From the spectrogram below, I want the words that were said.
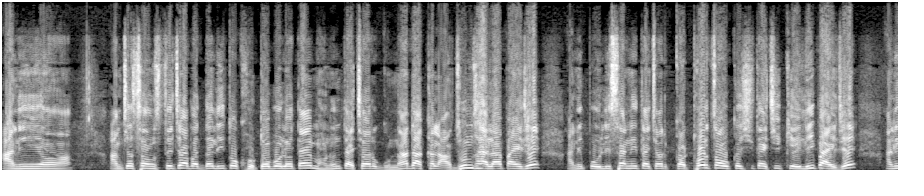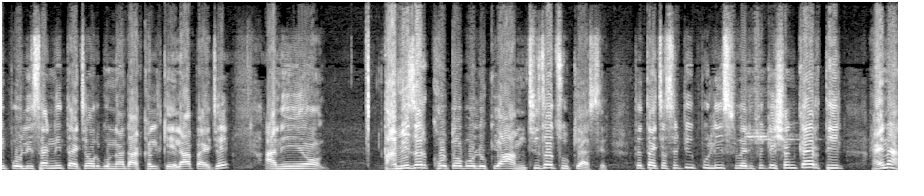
आणि आमच्या संस्थेच्याबद्दलही तो खोटं बोलत आहे. म्हणून त्याच्यावर गुन्हा दाखल अजून झाला पाहिजे. आणि पोलिसांनी त्याच्यावर कठोर चौकशी त्याची केली पाहिजे. आणि पोलिसांनी त्याच्यावर गुन्हा दाखल केला पाहिजे. आणि आम्ही जर खोटं बोलू किंवा आमची जर चुकी असेल तर त्याच्यासाठी पोलीस व्हेरिफिकेशन करतील. आहे ना?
